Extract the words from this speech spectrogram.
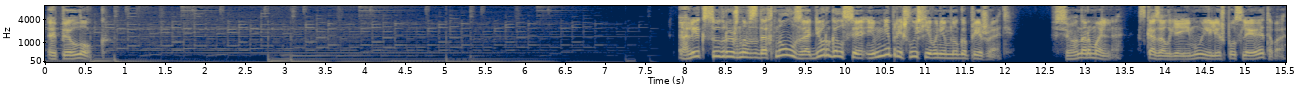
Эпилог Олег судорожно вздохнул, задергался, и мне пришлось его немного прижать. «Все нормально», — сказал я ему, и лишь после этого,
